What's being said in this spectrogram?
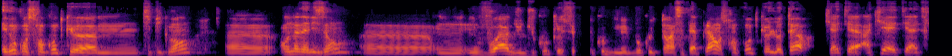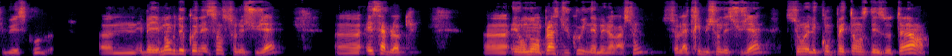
Et donc, on se rend compte que, typiquement, en analysant, on, voit du, coup que ce couple met beaucoup de temps à cette étape-là. On se rend compte que l'auteur à qui a été attribué ce couple, eh ben, il manque de connaissances sur le sujet et ça bloque. et on met en place du coup une amélioration sur l'attribution des sujets selon les compétences des auteurs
